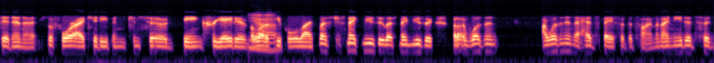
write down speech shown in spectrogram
sit in it before I could even consider being creative. A lot of people were like, "Let's just make music, let's make music," but I wasn't. I wasn't in the headspace at the time, and I needed to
